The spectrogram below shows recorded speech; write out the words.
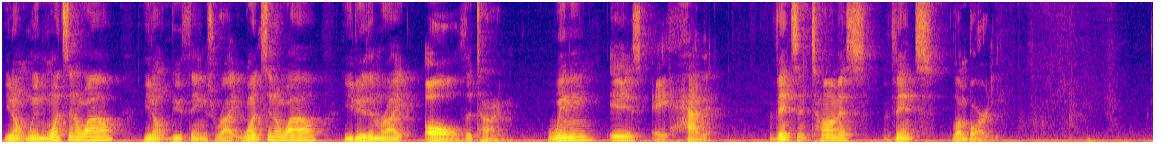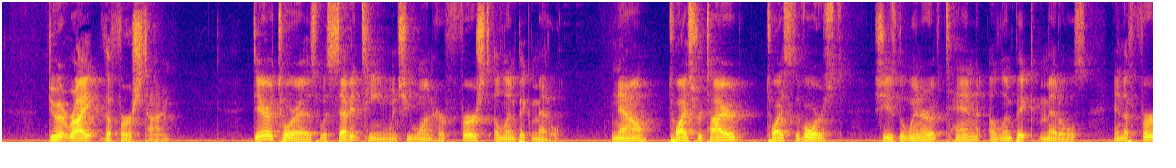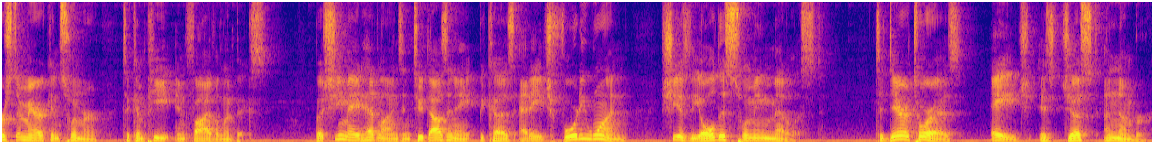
You don't win once in a while, you don't do things right once in a while, you do them right all the time. Winning is a habit. Vincent Thomas, Vince Lombardi. Do it right the first time. Dara Torres was 17 when she won her first Olympic medal. Now, twice retired, twice divorced, she is the winner of 10 Olympic medals and the first American swimmer to compete in five Olympics. But she made headlines in 2008 because at age 41, she is the oldest swimming medalist. To Dara Torres, age is just a number.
